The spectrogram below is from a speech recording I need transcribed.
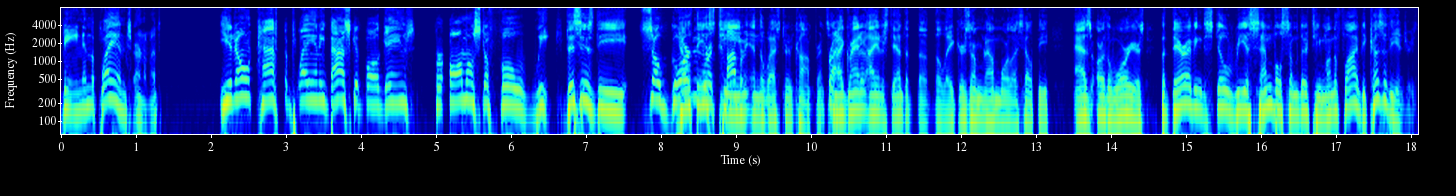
being in the play in tournament. You don't have to play any basketball games for almost a full week. This is the So Gordon healthiest recovered. team in the Western Conference. And Right. I granted, I understand that the, the Lakers are now more or less healthy, as are the Warriors, but they're having to still reassemble some of their team on the fly because of the injuries.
